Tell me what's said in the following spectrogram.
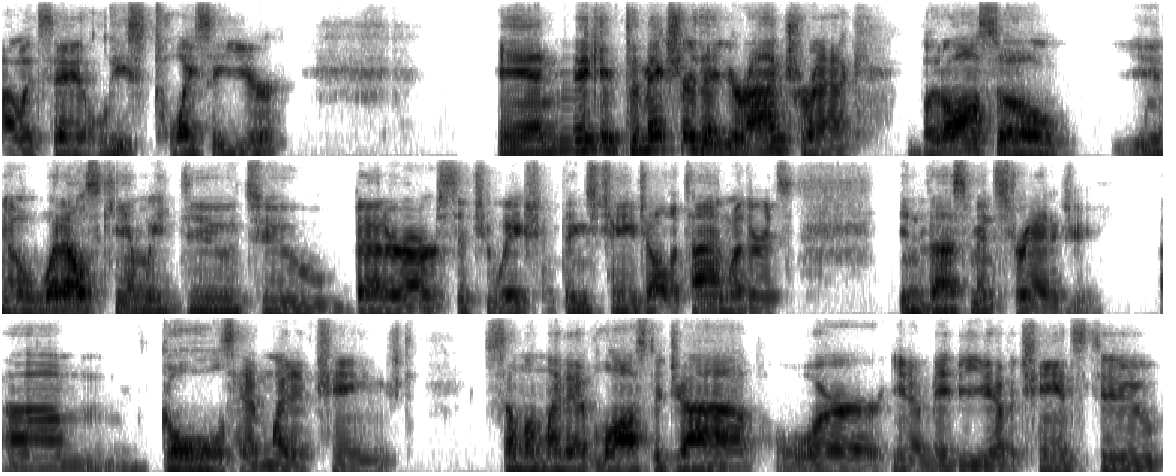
I would say at least twice a year. And make it to make sure that you're on track, but also, you know, what else can we do to better our situation? Things change all the time, whether it's investment strategy, um, goals have might have changed. Someone might have lost a job or you know maybe you have a chance to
